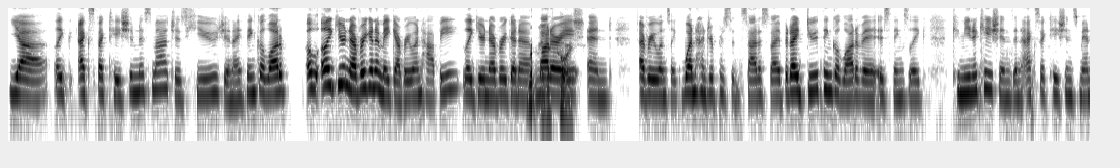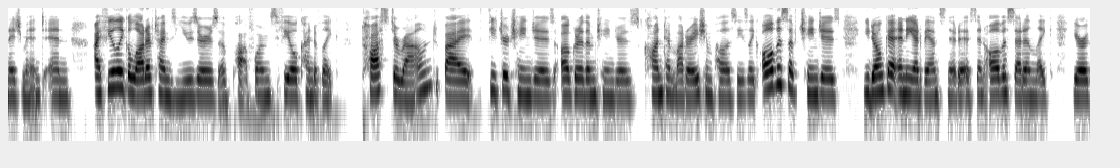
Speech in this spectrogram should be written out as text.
Yeah, like expectation mismatch is huge. And I think a lot of, like, you're never going to make everyone happy. Like, you're never going to Right, of moderate and everyone's like 100% satisfied. But I do think a lot of it is things like communications and expectations management. And I feel like a lot of times users of platforms feel kind of like tossed around by feature changes, algorithm changes, content moderation policies. Like, all this stuff changes. You don't get any advance notice. And all of a sudden, like, your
